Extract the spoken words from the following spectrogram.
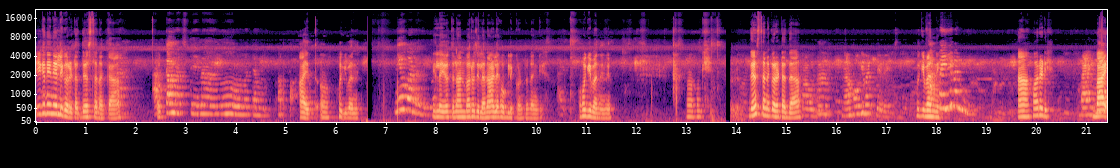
ಈಗ ನೀನು ಎಲ್ಲಿಗೆ ಹೊರಟದ್ದು? ದೇವಸ್ಥಾನಕ್ಕ? ಅಕ್ಕ ಮತ್ತೆ ನಾನು ಮತ್ತೆ ಅಪ್ಪ. ಆಯಿತು ಹೋಗಿ ಬನ್ನಿ. ಇಲ್ಲ ಇವತ್ತು ನಾನು ಬರೋದಿಲ್ಲ ನಾಳೆ ಹೋಗ್ಲಿಕ್ಕುಂಟು ನನಗೆ ಹೋಗಿ ಬನ್ನಿ ನೀವು. ಹಾಂ ಹೋಗಿ. ದೇವಸ್ಥಾನಕ್ಕೆ ಹೊರಟದ್ದಾ? ನಾವು ಹೋಗಿ ಬನ್ನಿ. ಹಾ ಬನ್ನಿ? ಹಾಂ ಹೊರಡಿ. ಬಾಯ್.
